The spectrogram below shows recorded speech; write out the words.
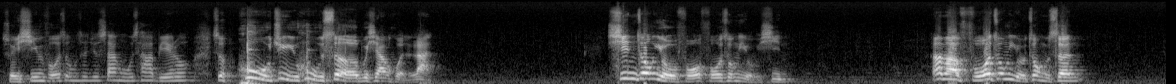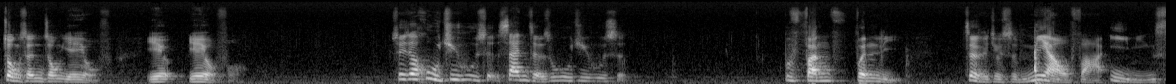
所以心佛众生就三无差别喽，是互具互摄而不相混乱。心中有佛，佛中有心。那么佛中有众生，众生中也有也也有佛。所以叫互具互摄，三者是互具互摄，不分分离。这个就是妙法义名实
